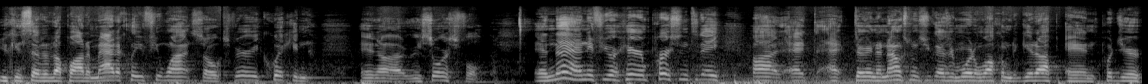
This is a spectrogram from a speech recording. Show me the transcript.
You can set it up automatically if you want, so it's very quick and, and uh, resourceful. And then, if you're here in person today, uh, at, at, during announcements, you guys are more than welcome to get up and put your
